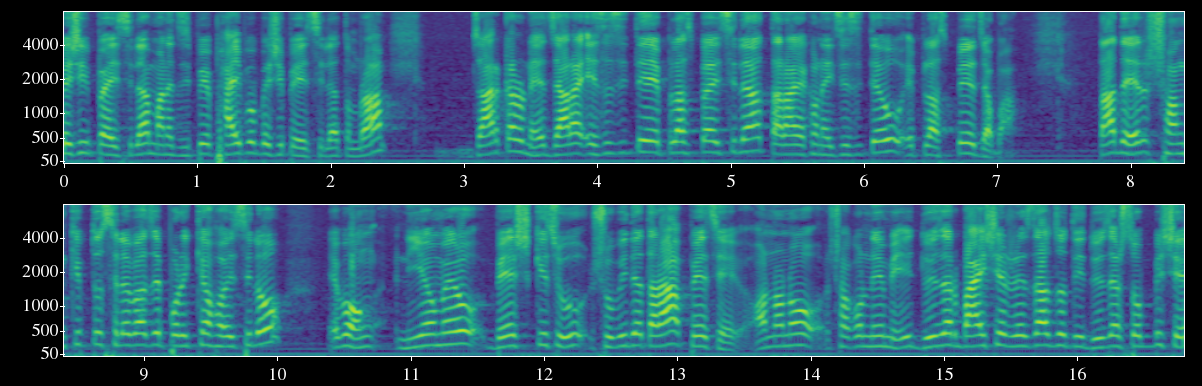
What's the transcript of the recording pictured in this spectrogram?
বেশি পেয়েছিলা মানে জিপিএ ফাইভও বেশি পেয়েছিলা তোমরা, যার কারণে যারা এসএসসিতে এ প্লাস পেয়েছিলা তারা এখন এইচএসসিতেও এ প্লাস পেয়ে যাবা। তাদের সংক্ষিপ্ত সিলেবাসে পরীক্ষা হয়েছিল এবং নিয়মেও বেশ কিছু সুবিধা তারা পেয়েছে। অন্যান্য সকল নিয়মই দুই হাজার বাইশের রেজাল্ট যদি দুই হাজার চব্বিশে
